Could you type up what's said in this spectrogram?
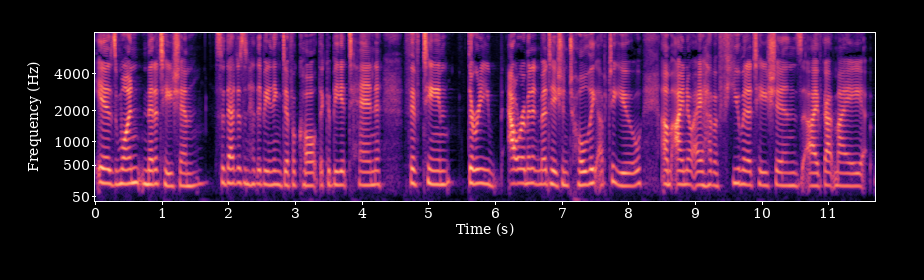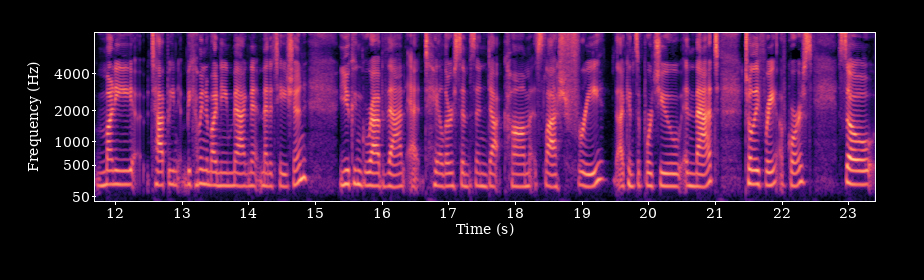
is one meditation. So that doesn't have to be anything difficult. That could be a 10, 15, 30 hour a minute meditation totally up to you. Um, i know i have a few meditations. I've got my money tapping becoming a money magnet meditation. You can grab that at taylorsimpson.com slash free. I can support you in that. Totally free of course. So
